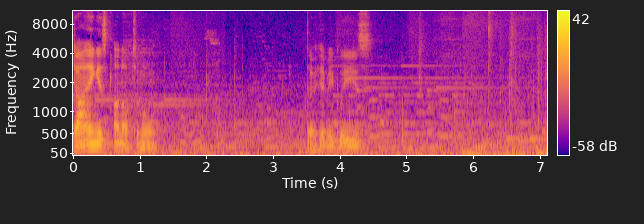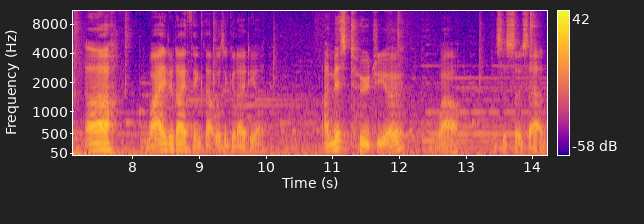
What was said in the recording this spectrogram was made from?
Dying is unoptimal. Don't hit me, please. Ugh. Why did I think that was a good idea? I missed two Geo? Wow. This is so sad.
